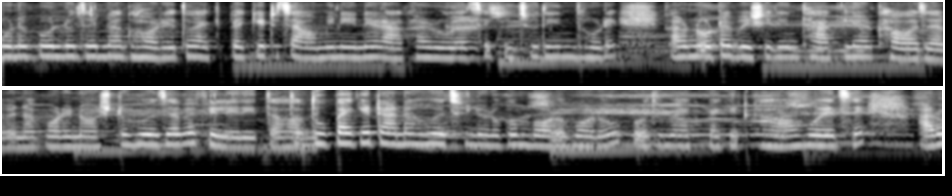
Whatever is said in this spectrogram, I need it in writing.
মনে পড়ল যে না, ঘরে তো এক প্যাকেট চাউমিন এনে রাখা রয়েছে কিছুদিন ধরে, কারণ ওটা বেশি দিন থাকলে আর খাওয়া যাবে না। পরে নষ্ট হয়ে যাবে, ফেলে দিতে হবে। দু প্যাকেট আনা হয়েছিল এরকম বড় বড়, প্রথমে এক প্যাকেট খাওয়া হয়েছে, আরও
